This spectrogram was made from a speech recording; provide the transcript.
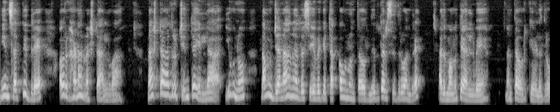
ನೀನು ಸತ್ತಿದ್ರೆ ಅವ್ರಿಗೆ ಹಣ ನಷ್ಟ ಅಲ್ವಾ? ನಷ್ಟ ಆದರೂ ಚಿಂತೆ ಇಲ್ಲ. ಇವನು ನಮ್ಮ ಜನಾನದ ಸೇವೆಗೆ ತಕ್ಕವನು ಅಂತ ಅವ್ರು ನಿರ್ಧರಿಸಿದ್ರು ಅಂದರೆ ಅದು ಮಮತೆ ಅಲ್ವೇ ಅಂತ ಅವ್ರು ಕೇಳಿದ್ರು.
